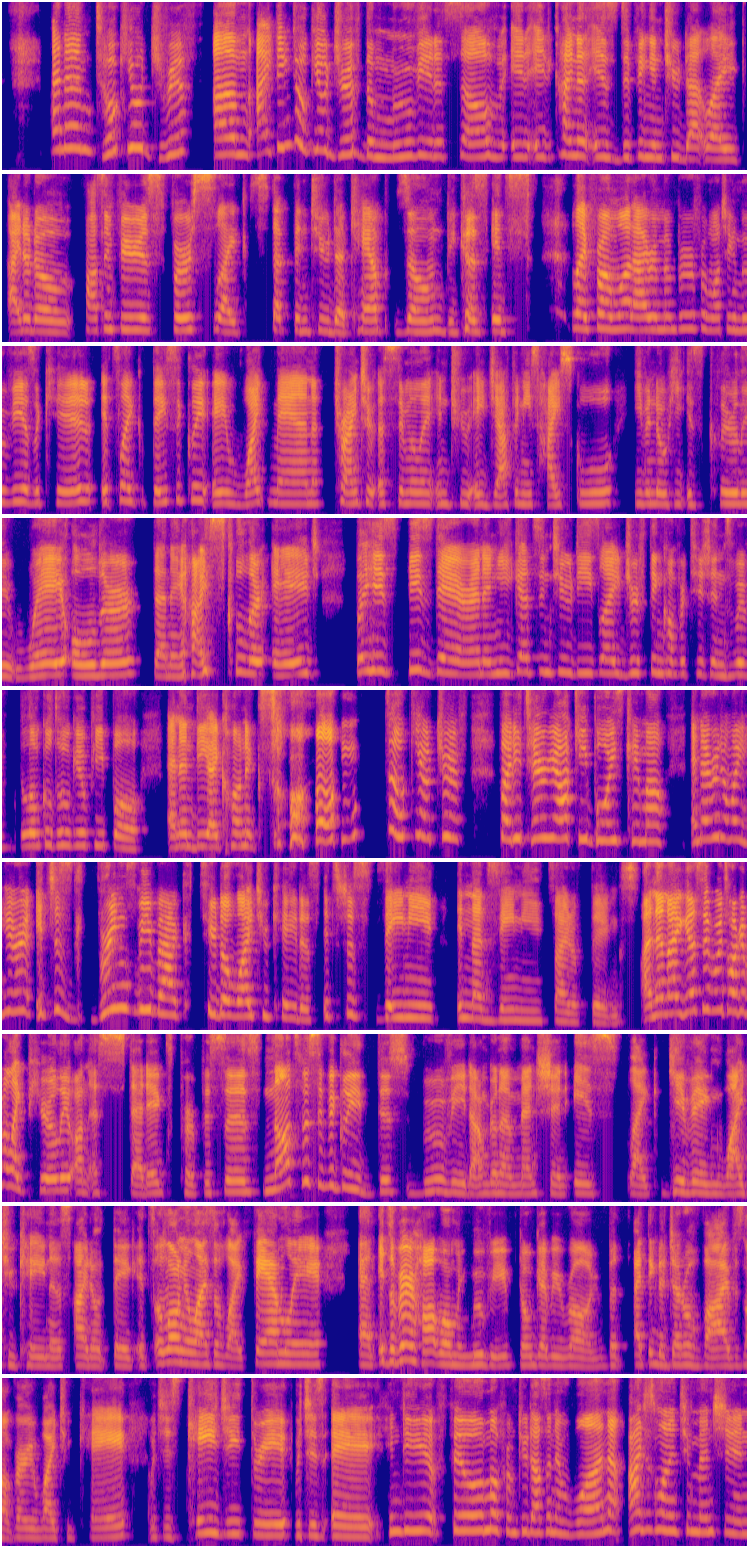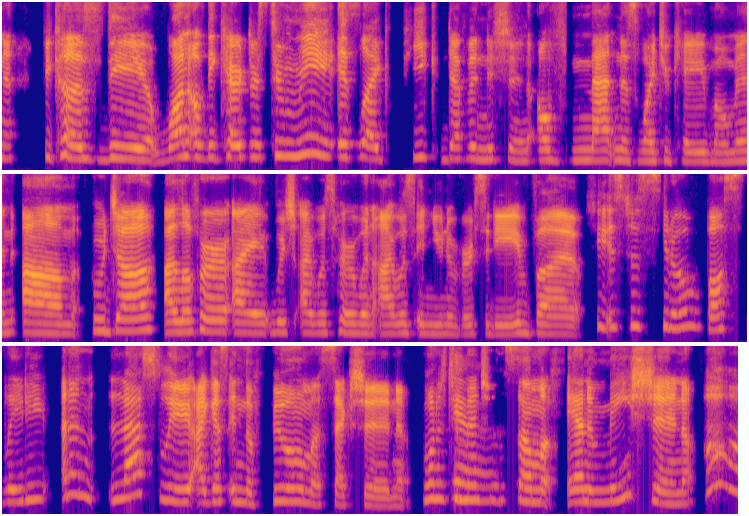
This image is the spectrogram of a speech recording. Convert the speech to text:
and then tokyo drift. Um, I think Tokyo Drift, the movie in itself, it, it kind of is dipping into that like I don't know, Fast and Furious first like step into the camp zone because it's like from what I remember from watching a movie as a kid, it's like basically a white man trying to assimilate into a Japanese high school, even though he is clearly way older than a high schooler age. But he's he's there, and then he gets into these like drifting competitions with local Tokyo people, and then the iconic song Tokyo Drift by the Teriyaki Boys came out, and every time I hear it, it just brings me back to the Y2K-ness. It's just zany in that zany side of things. And then I guess if we're talking about like purely on aesthetics purposes, not specifically this movie that I'm gonna mention is like giving Y2K-ness, I don't think. It's along the lines of like family and it's a very heartwarming movie, don't get me wrong, but I think the general vibe is not very Y2K, which is KG3, which is a Hindi film from 2001. I just wanted to mention because the one of the characters to me is like peak definition of madness Y2K moment. Um Pooja, I love her. I wish I was her when I was in university, but she is just, you know, boss lady. And then lastly, I guess in the film section, wanted to Yeah. mention some animation.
